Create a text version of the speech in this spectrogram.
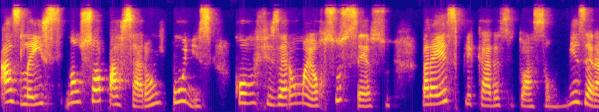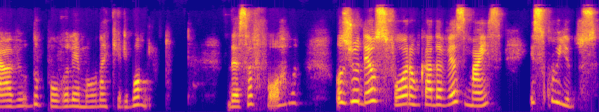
as leis não só passaram impunes, como fizeram maior sucesso para explicar a situação miserável do povo alemão naquele momento. Dessa forma, os judeus foram cada vez mais excluídos,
